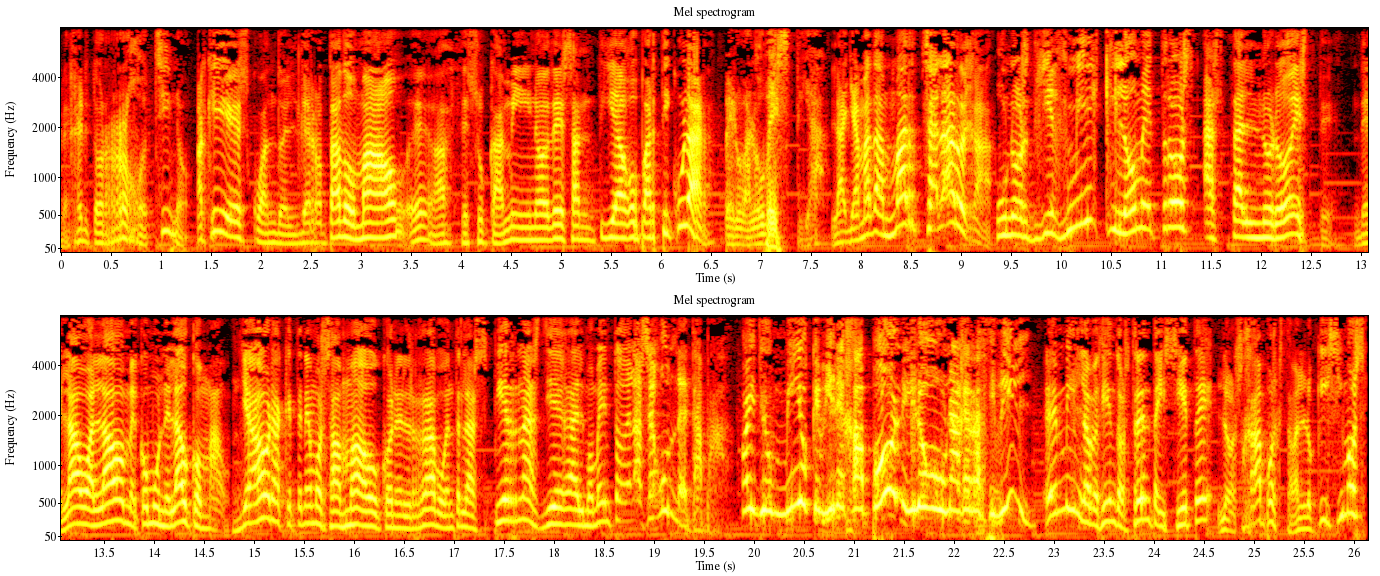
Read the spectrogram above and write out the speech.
el Ejército Rojo Chino. Aquí es cuando el derrotado Mao eh, hace su camino de Santiago particular, pero a lo bestia. La llamada Marcha Larga, unos 10.000 kilómetros hasta el noroeste. De lado a lado me como un helado con Mao. Y ahora que tenemos a Mao con el rabo entre las piernas, llega el momento de la segunda etapa. ¡Ay, Dios mío, que viene Japón y luego una guerra civil! En 1937, los japos, que estaban loquísimos,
